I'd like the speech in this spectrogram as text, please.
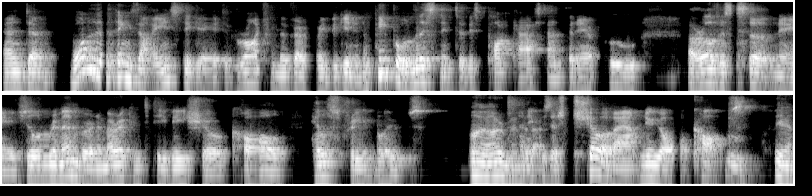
And um, one of the things that I instigated right from the very beginning, and people listening to this podcast, Anthony, who are of a certain age, you'll remember an American TV show called Hill Street Blues. Oh, I remember. And that. it was a show about New York cops. Mm. Yeah.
